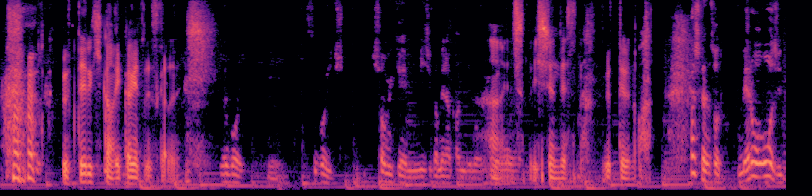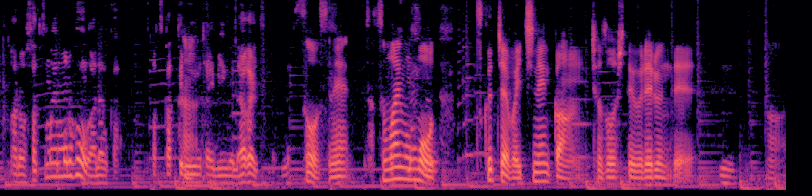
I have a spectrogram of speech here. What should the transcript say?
売ってる期間は1ヶ月ですからね。すごい、うんすごい、賞味期限短めな感じの。はい。ちょっと一瞬です。売ってるのは。確かにそうだ。メロン王子、あの、さつまいもの方がなんか、扱ってるタイミング長いですもんね。そうですね。さつまいももう作っちゃえば1年間貯蔵して売れるんで、うん。ま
